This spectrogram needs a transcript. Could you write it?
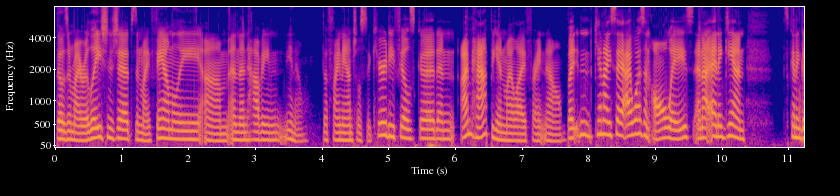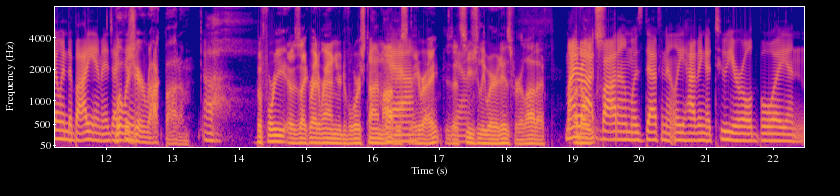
Those are my relationships and my family. Um, and then having you know the financial security feels good, and I'm happy in my life right now. But can I say I wasn't always? And I, and again, it's going to go into body image. I what was your rock bottom? Oh, Before you, it was like right around your divorce time, Yeah. obviously, right? Because that's Yeah. usually where it is for a lot of. my Adults. rock bottom was definitely having a two-year-old boy and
